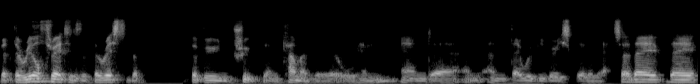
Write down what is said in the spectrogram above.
But the real threat is that the rest of the baboon troop then come at her or him, and, uh, and, and they would be very scared of that. So they, they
